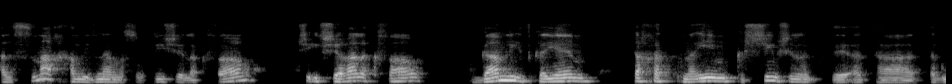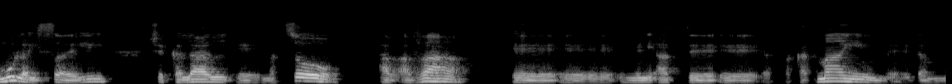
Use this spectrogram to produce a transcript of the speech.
על סמך המבנה המסורתי של הכפר, שאפשרה לכפר גם להתקיים תחת תנאים קשים של התגמול הישראלי, שכלל אה, מצור, הרעבה, אה, אה, מניעת אספקת מים, גם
